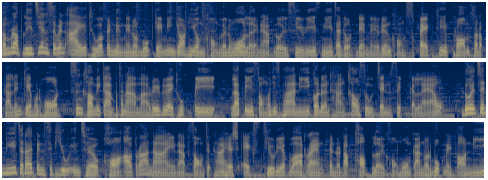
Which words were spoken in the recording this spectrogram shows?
สำหรับ Legion 7i ถือว่าเป็นหนึ่งในโน้ตบุ๊กเกมมิ่งยอดนิยมของ Lenovo เลยนะครับ โดยซีรีส์นี้จะโดดเด่นในเรื่องของสเปคที่พร้อมสำหรับการเล่นเกมโหดๆซึ่งเขามีการพัฒนามาเรื่อยๆ ทุกปี และปี 2025 นี้ก็เดินทางเข้าสู่ Gen 10 กันแล้ว โดยเจนนี้จะได้เป็น CPU Intel Core Ultra 9 นะครับ 275HX ที่เรียกว่าแรงเป็นระดับท็อปเลยของวงการโน้ตบุ๊กในตอนนี้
